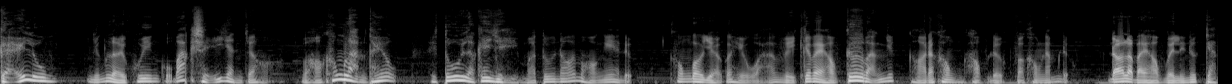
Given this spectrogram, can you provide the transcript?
kể luôn những lời khuyên của bác sĩ dành cho họ và họ không làm theo. Thì tôi là cái gì mà tôi nói mà họ nghe được? Không bao giờ có hiệu quả vì cái bài học cơ bản nhất họ đã không học được và không nắm được. Đó là bài học về ly nước chanh.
